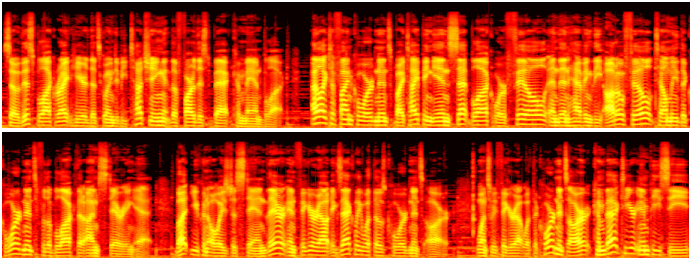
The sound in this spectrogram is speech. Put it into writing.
So this block right here that's going to be touching the farthest back command block. I like to find coordinates by typing in set block or fill and then having the autofill tell me the coordinates for the block that I'm staring at. But you can always just stand there and figure out exactly what those coordinates are. Once we figure out what the coordinates are, come back to your NPC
